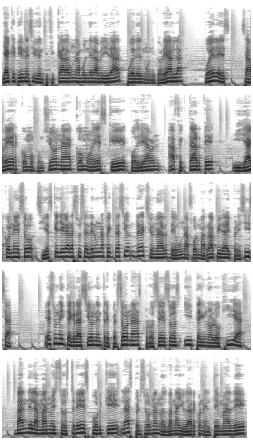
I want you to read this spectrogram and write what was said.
Ya que tienes identificada una vulnerabilidad, puedes monitorearla, puedes saber cómo funciona, cómo es que podrían afectarte y ya con eso, si es que llegara a suceder una afectación, reaccionar de una forma rápida y precisa. Es una integración entre personas, procesos y tecnología. Van de la mano estos tres porque las personas nos van a ayudar con el tema de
